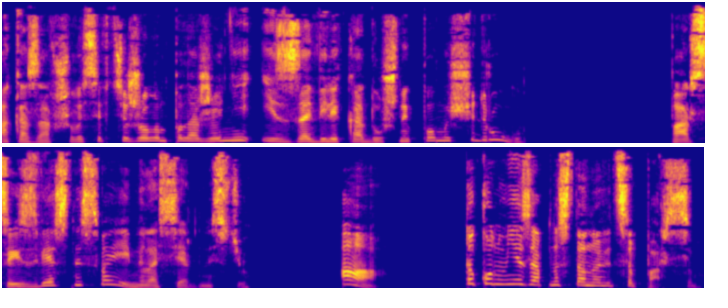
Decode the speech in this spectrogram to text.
оказавшегося в тяжелом положении из-за великодушной помощи другу. Парсы известны своей милосердностью. А, так он внезапно становится парсом.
